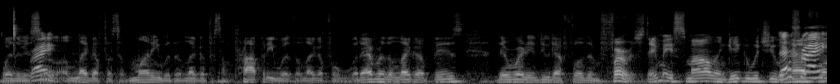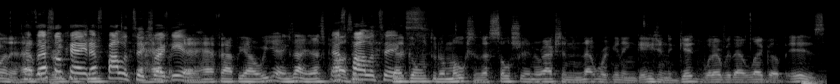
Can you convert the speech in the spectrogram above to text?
whether it's Right. a, a leg up for some money, whether a leg up for some property, whether it's a leg up for whatever the leg up is, they're ready to do that for them first. They may smile and giggle with you, and That's have right, fun, and have that's okay. That's politics and right there. and have happy hour. Yeah, exactly. That's That's politics. politics. That's going through the motions. That's social interaction and networking and engaging to get whatever that leg up is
